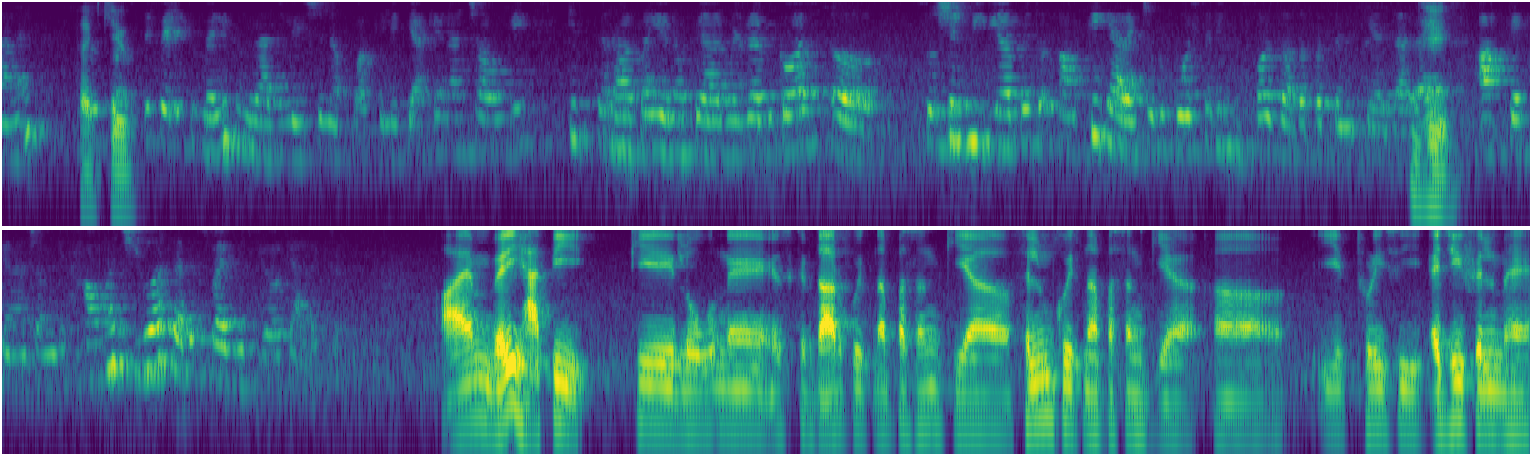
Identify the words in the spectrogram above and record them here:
चैनल Thank you. सबसे पहले तो मेरी कंग्रेचुलेशन अफवाह के लिए क्या कहना चाहोगे? किस तरह का यू नो प्यार मिल रहा है? बिकॉज़ सोशल मीडिया पे तो आपके कैरेक्टर को पर्सनली बहुत ज़्यादा पसंद किया जा रहा है। आप क्या कहना चाहोगे? How much you are satisfied with your character I am very happy कि लोगों ने इस किरदार को इतना पसंद किया फ़िल्म को इतना पसंद किया। आ, ये थोड़ी सी एजी फ़िल्म है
